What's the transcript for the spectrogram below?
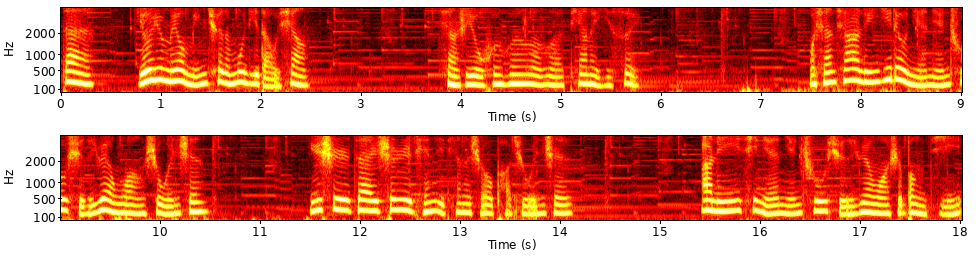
但由于没有明确的目的导向，像是又浑浑噩噩添了一岁。我想起二零一六年年初许的愿望是纹身，于是，在生日前几天的时候跑去纹身。二零一七年年初许的愿望是蹦极，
